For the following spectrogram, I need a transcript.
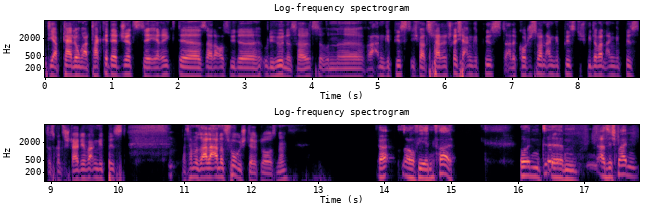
die Abteilung Attacke der Jets, der Erik, der sah da aus wie der Uli Hoeneß halt und äh, war angepisst. Ich war als Stadionsprecher angepisst, alle Coaches waren angepisst, die Spieler waren angepisst, das ganze Stadion war angepisst. Das haben wir uns alle anders vorgestellt, Klaus, ne? Ja, auf jeden Fall. Und ähm, also ich meine,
